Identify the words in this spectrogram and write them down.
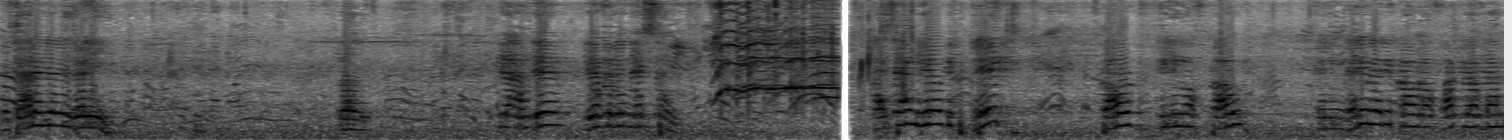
the challenger is ready. Well, yeah, I'm there. You have to win next time. I stand here with great proud feeling of proud, feeling very very proud of what you have done,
